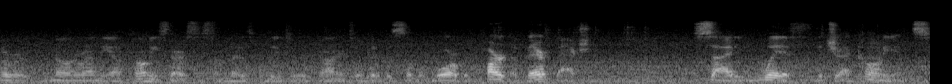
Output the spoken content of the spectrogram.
or known around the Alconi star system that is believed to have gone into a bit of a civil war with part of their faction siding with the Draconians,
